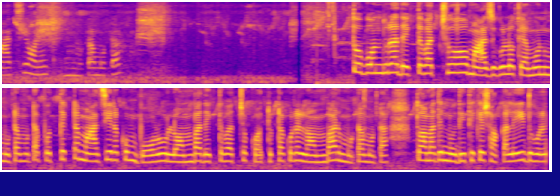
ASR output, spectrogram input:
মাছই অনেক মোটা মোটা। তো বন্ধুরা দেখতে পাচ্ছ মাছগুলো কেমন মোটা মোটা। প্রত্যেকটা মাছই এরকম বড়, লম্বা দেখতে পাচ্ছ কতটা করে লম্বা আর মোটা মোটা। তো আমাদের নদী থেকে সকালেই ধরে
